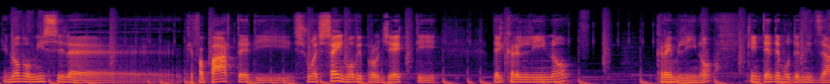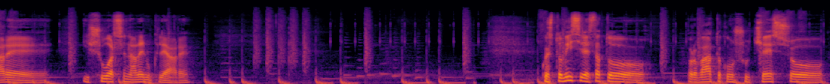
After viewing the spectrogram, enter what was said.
il nuovo missile che fa parte di sei nuovi progetti del Cremlino, Cremlino che intende modernizzare il suo arsenale nucleare. Questo missile è stato provato con successo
